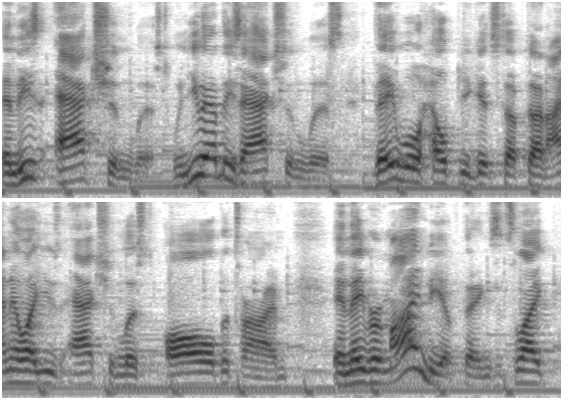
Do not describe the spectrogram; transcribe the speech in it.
and these action lists when you have these action lists they will help you get stuff done. I know I use action lists all the time and they remind me of things. It's like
